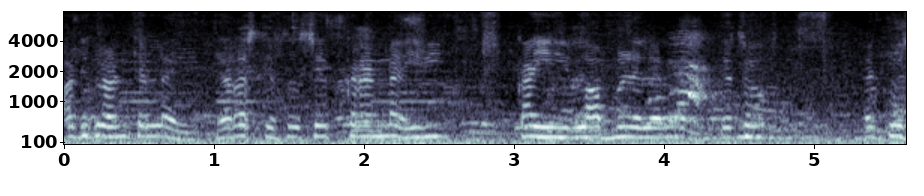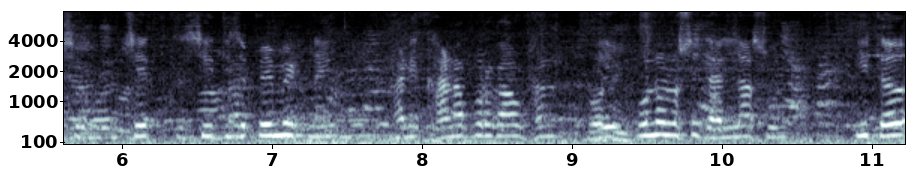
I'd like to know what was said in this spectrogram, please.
अधिग्रहण केलं आहे. त्या रस्त्याचं शेतकऱ्यांनाही काही लाभ मिळालेला नाही. त्याचं शेत शेतीचं पेमेंट नाही आणि खानापूर गावठाण हे पुनर्वसित झालेलं असून इथं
